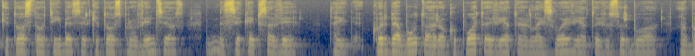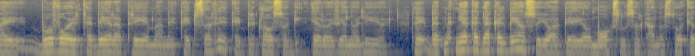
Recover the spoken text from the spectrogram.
kitos tautybės ir kitos provincijos, visi kaip savi. Tai kur be būtų, ar okupuotoje vietoje, ar laisvoje vietoje, visur buvo labai buvo ir tebėra priimami kaip savi, kaip priklauso geroj vienolyjoje. Tai, bet niekada nekalbėjom su juo apie jo mokslus ar ką nors tokio,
